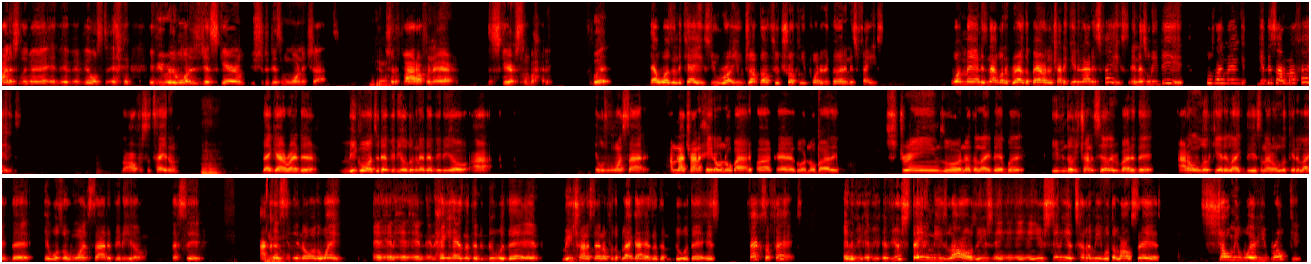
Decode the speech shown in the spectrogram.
Honestly, man, if, if, if it was, if you really wanted to just scare him, you should have did some warning shots. Yeah. Should have fired off in the air to scare somebody. But that wasn't the case. You you jumped off your truck and you pointed a gun in his face. What man is not going to grab the barrel and try to get it out of his face? And that's what he did. He was like, man, get, get this out of my face. The officer Tatum, mm-hmm that guy right there. Me going to that video, looking at that video, I it was one sided. I'm not trying to hate on nobody podcast or nobody streams or nothing like that, but even though he's trying to tell everybody that I don't look at it like this and I don't look at it like that, it was a one sided video. That's it. I couldn't see it no other way. And, and and and hate has nothing to do with that. And me trying to stand up for the black guy has nothing to do with that. It's facts are facts. And if you if you if you're stating these laws and you and, and you're sitting here telling me what the law says, show me where he broke it.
